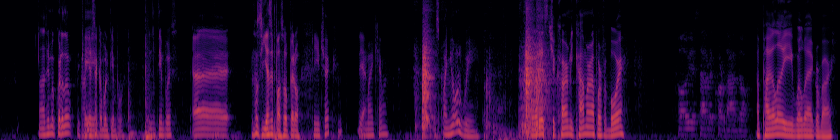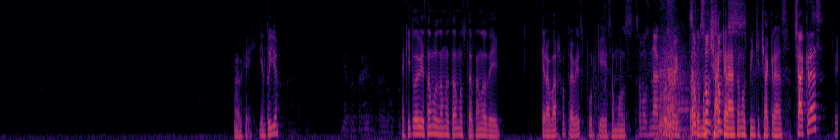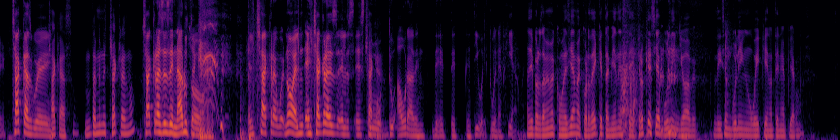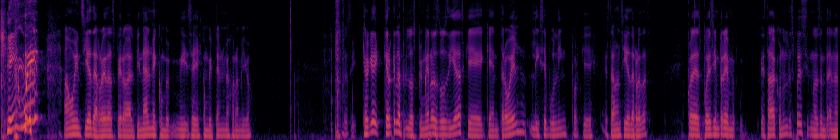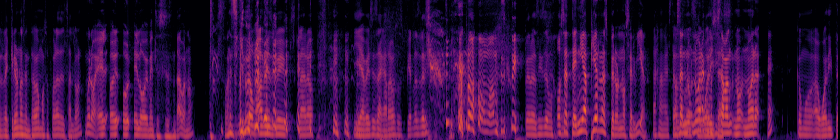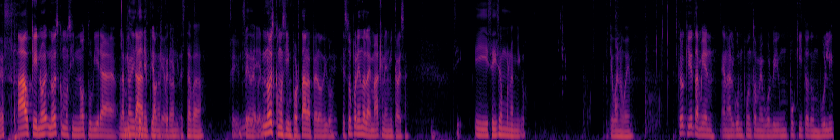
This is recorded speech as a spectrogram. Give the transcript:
No, sí me acuerdo Ah, que... ya se acabó el tiempo, güey. ¿Cuánto tiempo es? Eh, no, sí, ya se pasó, pero. Can you check? My camera. Español, güey. ¿Puedes checar mi cámara, por favor? Todavía está recordando. Apágalo y vuelve a grabar. Ok. ¿Y el tuyo? Aquí todavía estamos, nada más estamos tratando de grabar otra vez porque somos... Somos nacos, güey. Som- Somos som- chakras, som- somos pinche chakras. ¿Chakras? Sí. Chacas, güey. Chacas. No, también es chakras, ¿no? Chakras es de Naruto. El chakra, güey. No, el, el chakra es, el- es tu, Chakra. tu aura de, de, de, de ti, güey. Tu energía, güey. Así, pero también, me- como decía, me acordé que también, este, creo que hacía bullying yo. a Le hice un bullying a un güey que no tenía piernas. ¿Qué, güey? A un güey en silla de ruedas, pero al final me, conv- me- se convirtió en mi mejor amigo. Pues sí. Creo que, creo que la- los primeros dos días que, que entró él, le hice bullying porque estaba en silla de ruedas. Pero después siempre estaba con él. Después nos en el recreo nos sentábamos afuera del salón. bueno, él, él, él obviamente se sentaba, ¿no? No mames, güey, pues claro. Y a veces agarraba sus piernas, no mames, güey. pero así somos. O sea, tenía piernas, pero no servían. Ajá, O estaban sea, no, no era como si estaban... No, no era... ¿Eh? Como aguaditas. Ah, ok. No, no es como si no tuviera la no, mitad. ni tenía piernas, pero estaba... Sí. de Eh. No es como si importara, pero digo... Estoy poniendo la imagen en mi cabeza. Sí. Y se hizo un buen amigo. Qué bueno, güey. Creo que yo también en algún punto me volví un poquito de un bully.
